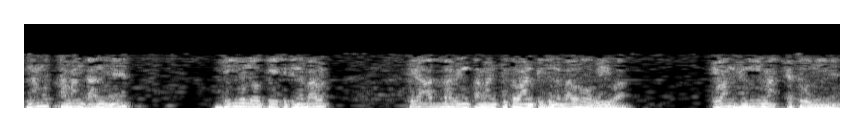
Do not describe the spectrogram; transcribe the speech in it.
නමුත් Taman දන්නේ දීව ලෝකේ සිටින බව පෙර අත්භවෙන් Taman චිතවන් පිදුන බව හෝ වේවා. එවන් හැඟීමක් ඇතුණේ නැහැ.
